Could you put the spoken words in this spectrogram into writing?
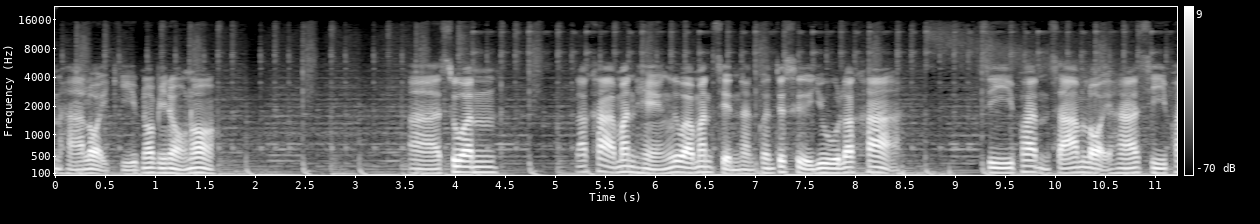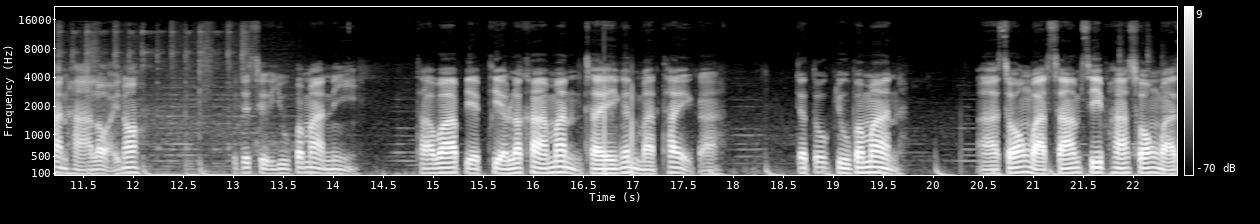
1,500กีบเนาะพี่น้องเนาะอ่าส่วนราคามันแหงหรือว่ามันเส้นหันเพิ่นจะซื้ออยู่ราคา4,300หา4,500เนาะเพิ่นจะซื้ออยู่ประมาณนี้ ถ้าว่าเปรียบเทียบราคามันใช้เงินบาทไทยก็จะตกอยู่ประมาณอ่า2บาท30หา2บาท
